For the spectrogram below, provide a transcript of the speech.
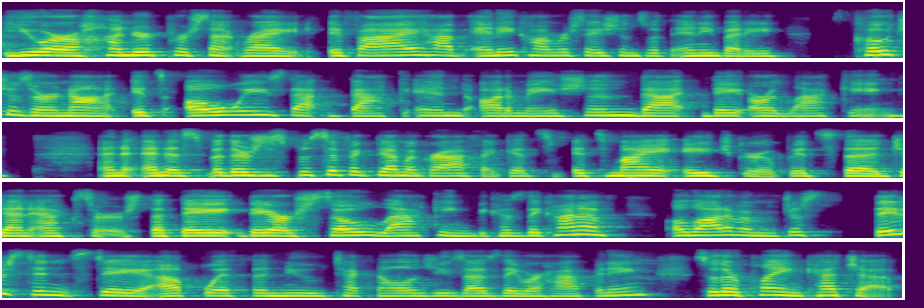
you are 100% right. If I have any conversations with anybody, coaches or not, it's always that back end automation that they are lacking. And and it's but there's a specific demographic. It's it's my age group. It's the Gen Xers that they they are so lacking because they kind of a lot of them just they just didn't stay up with the new technologies as they were happening so they're playing catch up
